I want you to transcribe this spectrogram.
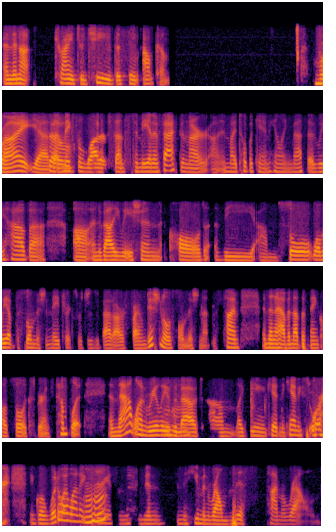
and they're not trying to achieve the same outcome. Right. Yeah, so, that makes a lot of sense to me. And in fact, in our uh, in my Toppan healing method, we have a uh, an evaluation called the um, soul. Well, we have the soul mission matrix, which is about our foundational soul mission at this time, and then I have another thing called soul experience template, and that one really mm-hmm. is about um, like being a kid in a candy store and going, what do I want to mm-hmm. experience mm-hmm. in the human in the human realm this time around?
